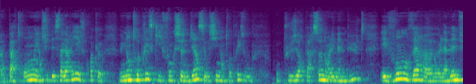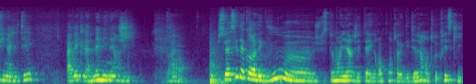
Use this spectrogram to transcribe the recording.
un, patron et ensuite des salariés. Je crois qu'une entreprise qui fonctionne bien, c'est aussi une entreprise où où plusieurs personnes ont les mêmes buts et vont vers euh, la même finalité avec la même énergie. Vraiment. Je suis assez d'accord avec vous. Euh, justement, hier, j'étais à une rencontre avec des dirigeants d'entreprise qui,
